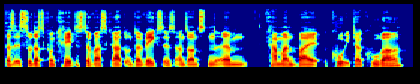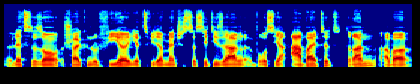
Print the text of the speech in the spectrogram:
Das ist so das Konkreteste, was gerade unterwegs ist. Ansonsten ähm, kann man bei Ko Itakura, letzte Saison Schalke 04, jetzt wieder Manchester City sagen, Borussia arbeitet dran, aber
